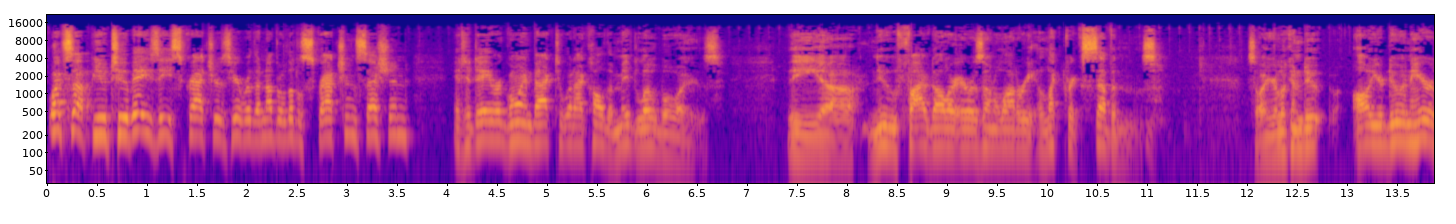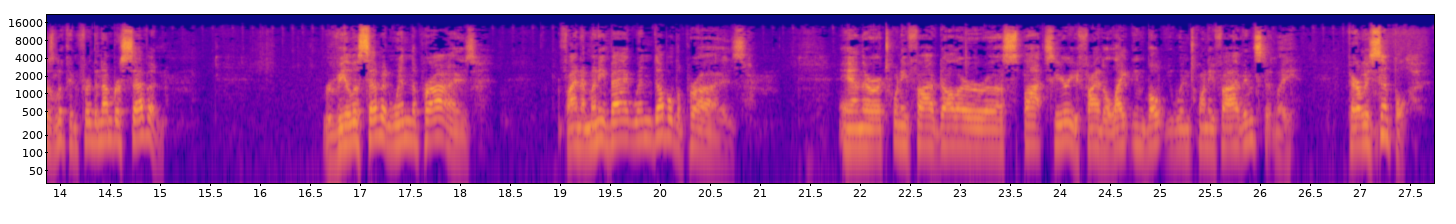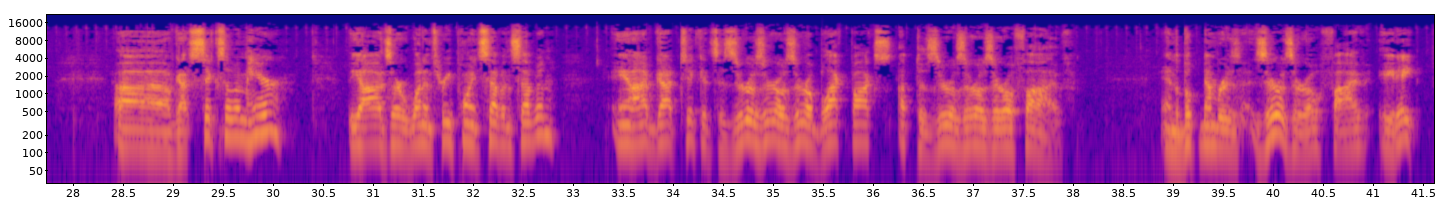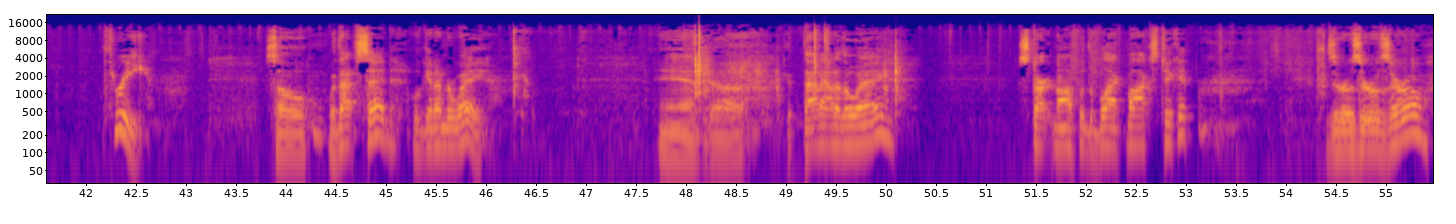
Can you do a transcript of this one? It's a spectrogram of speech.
What's up, YouTube? AZ Scratchers here with another little scratching session. And today we're going back to what I call the mid-low boys. The uh, new $5 Arizona Lottery Electric Sevens. So all you're looking to do, all you're doing here is looking for the number seven. Reveal a seven, win the prize. Find a money bag, win double the prize. And there are $25 uh, spots here. You find a lightning bolt, you win 25 instantly. Fairly simple. Uh, I've got six of them here. The odds are 1 in 3.77. And I've got tickets at 000 black box up to 0005. And the book number is 005883. So, with that said, we'll get underway. And uh, get that out of the way. Starting off with the black box ticket. 000.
